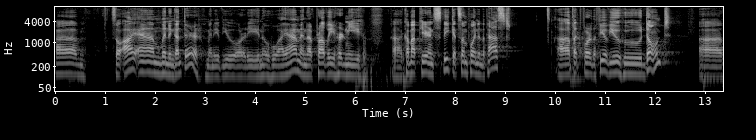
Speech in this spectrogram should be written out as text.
Um, so, I am Lyndon Gunther. Many of you already know who I am and have probably heard me uh, come up here and speak at some point in the past. Uh, but for the few of you who don't, uh,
